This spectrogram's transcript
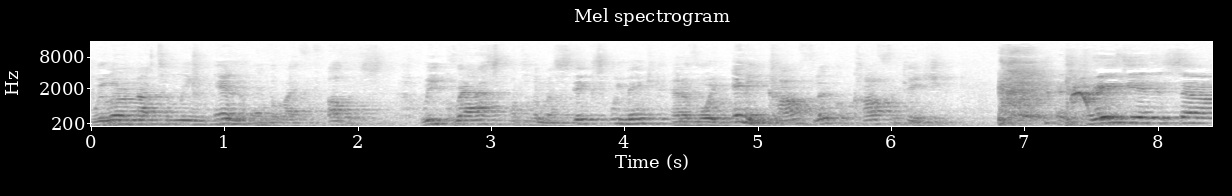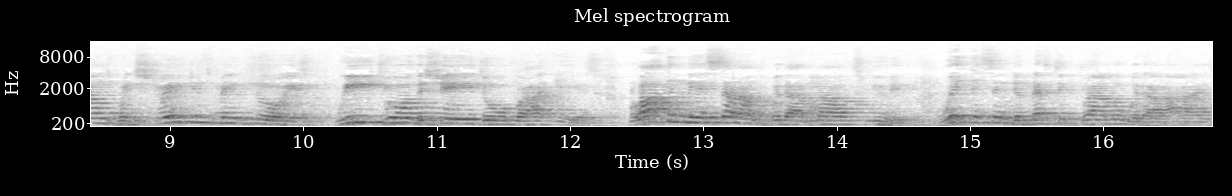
We learn not to lean in on the life of others. We grasp onto the mistakes we make and avoid any conflict or confrontation. As crazy as it sounds, when strangers make noise, we draw the shades over our ears, blocking their sounds with our mouths muted, witnessing domestic drama with our eyes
